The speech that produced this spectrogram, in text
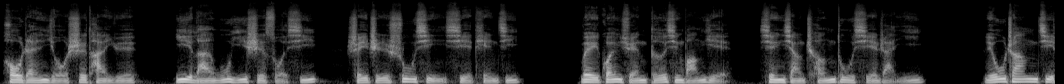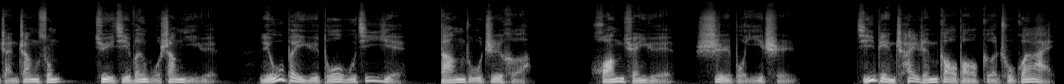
后人有诗叹曰：“一览无一事所惜，谁知书信谢天机。”为官玄德行王爷，先向成都携染衣。刘璋既斩张松，聚集文武商议曰：“刘备与夺吾基业，当如之何？”黄权曰：“事不宜迟，即便差人告报各处关隘，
